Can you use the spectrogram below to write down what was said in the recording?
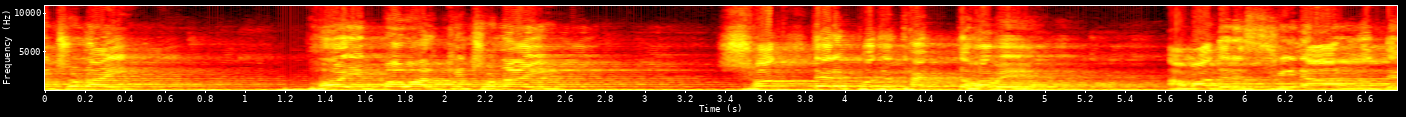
কিছু নাই, ভয় পাওয়ার কিছু নাই, সত্যের পথে থাকতে হবে। আমাদের সিনার মধ্যে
